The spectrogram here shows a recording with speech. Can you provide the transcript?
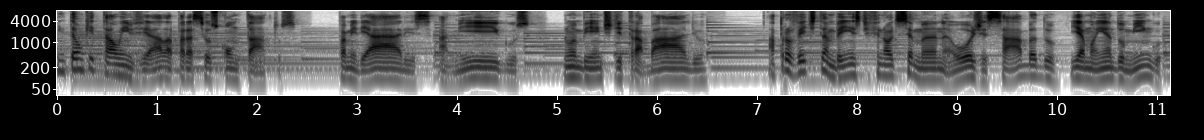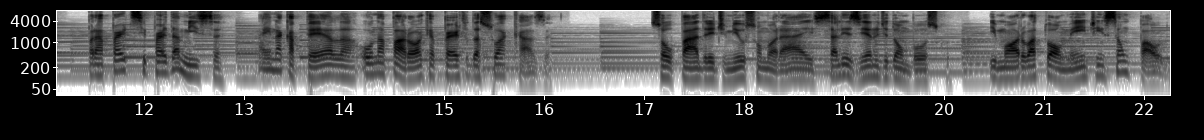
Então, que tal enviá-la para seus contatos, familiares, amigos, no ambiente de trabalho? Aproveite também este final de semana, hoje sábado e amanhã domingo, para participar da missa, aí na capela ou na paróquia perto da sua casa. Sou o padre Edmilson Moraes, salesiano de Dom Bosco, e moro atualmente em São Paulo.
